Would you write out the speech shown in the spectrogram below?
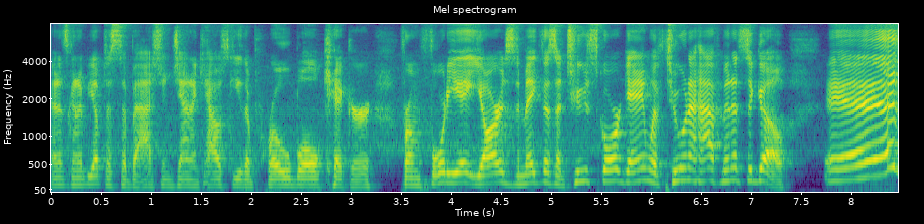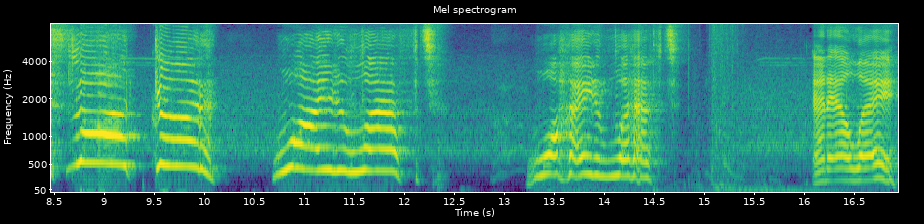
And it's going to be up to Sebastian Janikowski, the Pro Bowl kicker, from 48 yards to make this a two score game with two and a half minutes to go. It's not good. Wide left. Wide left. And LA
